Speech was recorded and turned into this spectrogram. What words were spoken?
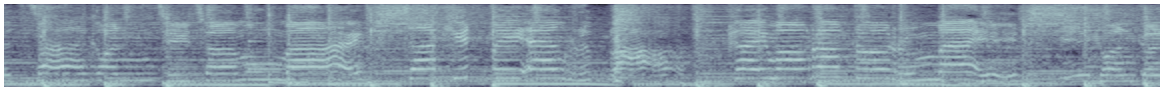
จะเจอคนที่เธอมุ่งหมายเธอคิดไปเองหรือเปล่า ใครมองรอบตัวหรือไม่ มีคนคน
